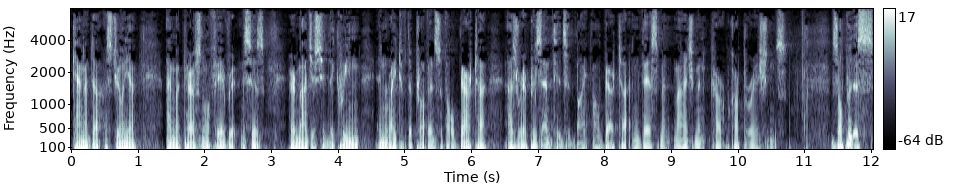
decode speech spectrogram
Canada, Australia, and my personal favourite, says, Her Majesty the Queen in right of the province of Alberta as represented by Alberta Investment Management Corporations. So I'll put this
